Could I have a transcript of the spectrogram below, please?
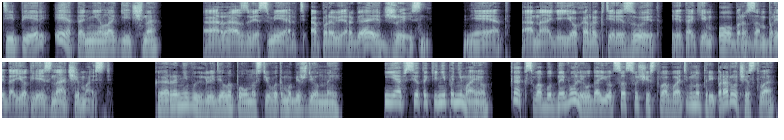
Теперь это нелогично». «А разве смерть опровергает жизнь?» «Нет, она ее характеризует и таким образом придает ей значимость». Кара не выглядела полностью в этом убежденной. «Я все-таки не понимаю, как свободной воле удается существовать внутри пророчества?»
